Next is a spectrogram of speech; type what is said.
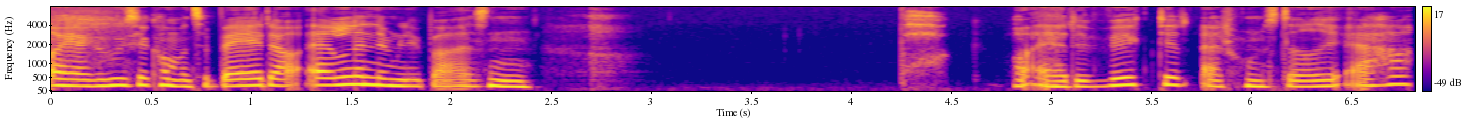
og jeg kan huske, at jeg kommer tilbage der, og alle nemlig bare sådan, fuck, hvor er det vigtigt, at hun stadig er her.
